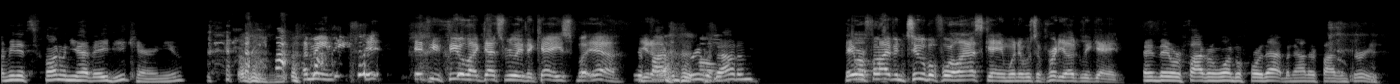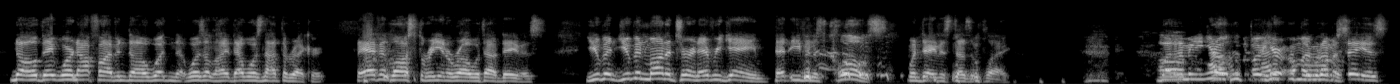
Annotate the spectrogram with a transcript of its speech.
I mean, it's fun when you have AD carrying you. I mean, it, if you feel like that's really the case, but yeah, You're you five know, and three without him, they were oh. five and two before last game when it was a pretty ugly game. and they were five and one before that, but now they're five and three. No, they were not five and no, wasn't it wasn't like that was not the record. They haven't lost three in a row without Davis. You've been you've been monitoring every game that even is close when Davis doesn't play. But I um, mean, you know, Adam- but here Adam- what I'm gonna say is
